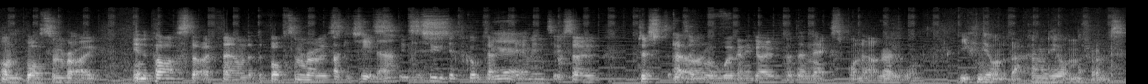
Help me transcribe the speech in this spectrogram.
on the bottom row. In the past, though, I found that the bottom row is I can see that. It's too difficult to actually Yeah. get him into. So just Go as a on. rule, we're going to go for the next one up. Row one. You can do it on the back. I'm going to do it on the front.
